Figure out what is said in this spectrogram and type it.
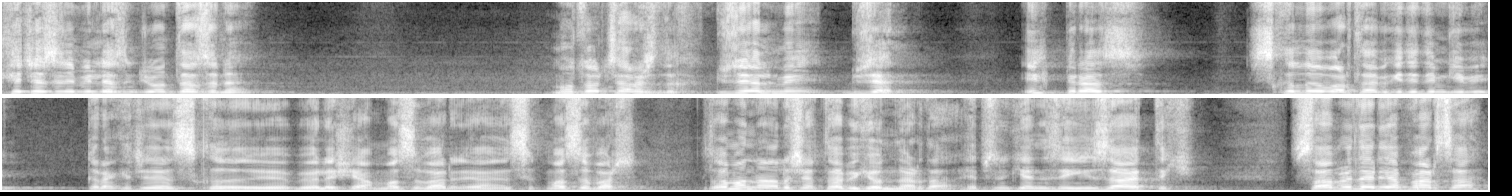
keçesini, billesini, contasını motor çalıştırdık. Güzel mi? Güzel. İlk biraz sıkılığı var tabii ki dediğim gibi. Kran keçelerin sıkı böyle şey yapması var, yani sıkması var. Zamanla alışacak tabii ki onlar da. Hepsini kendimize izah ettik. Sabreder yaparsa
